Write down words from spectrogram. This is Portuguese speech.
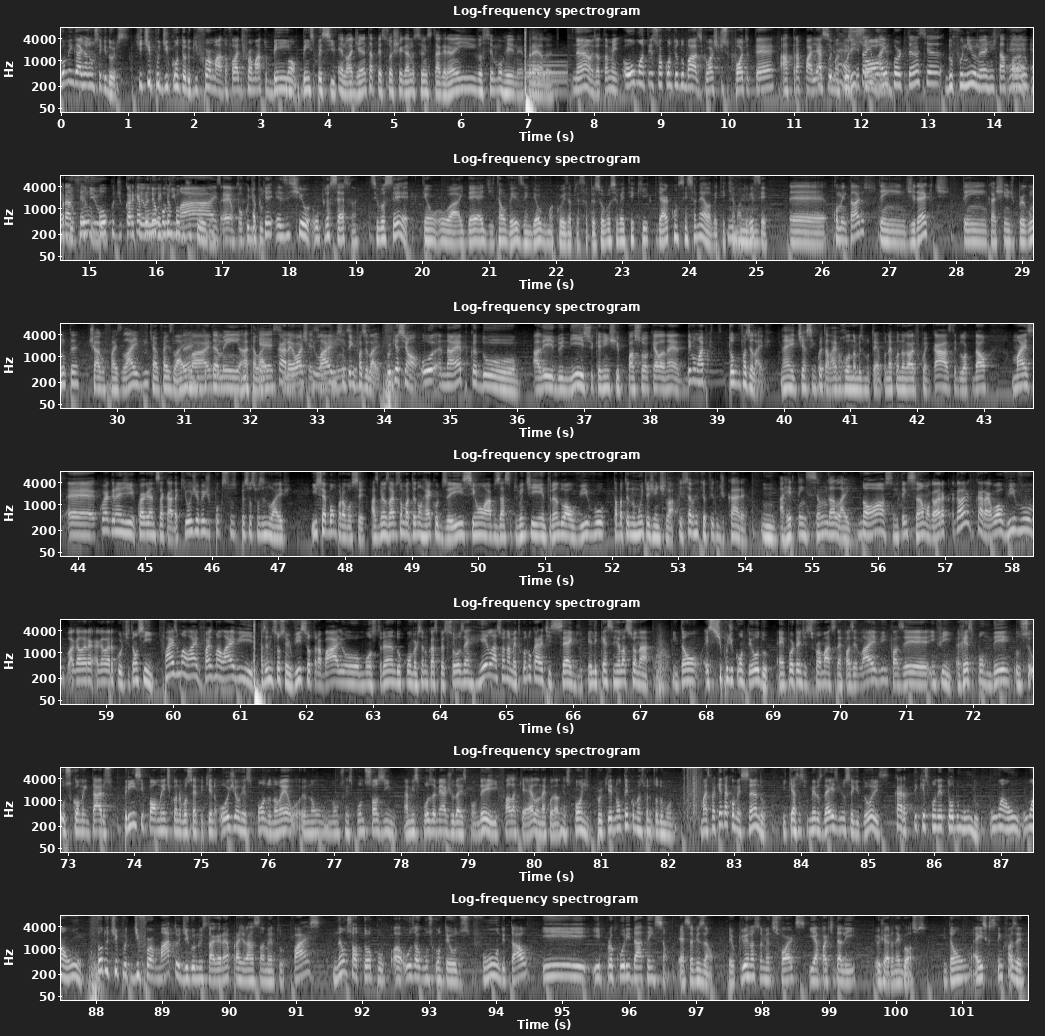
como engajar os seguidores? Que tipo de conteúdo, que formato? Vou falar de formato bem, Bom, bem específico. É, não adianta a pessoa chegar no seu Instagram e você morrer, né, pra ela. Não, exatamente. Ou manter só conteúdo básico. Eu acho que isso pode até atrapalhar É, se por, manter por isso só... a, importância do funil, né? A gente tava É, falando é pra ter funil. um pouco de O cara quer aprender um pouquinho um pouco de tudo. mais. É, um pouco de É tudo. porque existe o, o processo, né? Se você tem a ideia de talvez vender alguma coisa pra essa pessoa, você vai ter que criar consciência nela, vai ter que Uhum. amadurecer. É, comentários, tem direct, tem caixinha de pergunta, Thiago faz live, Thiago faz live. né? Live, que também aquece, live. Cara, eu acho que live você audiência. tem que fazer live. Porque assim, ó, o- na época do. Ali do início, que a gente passou aquela, né? Teve uma época que todo mundo fazia live, né? E tinha 50 lives rolando ao mesmo tempo, né? Quando a galera ficou em casa, teve lockdown. Mas é, qual, é a grande, qual é a grande sacada? Que hoje eu vejo poucas pessoas fazendo live. Isso é bom pra você. As minhas lives estão batendo recordes aí, sem eu avisar simplesmente entrando ao vivo, tá batendo muita gente lá. E sabe o que eu fico de cara? Hum. A retenção da live. Nossa, retenção. A galera, a galera, cara, o ao vivo, a galera, a galera curte. Então, assim, faz uma live, faz uma live fazendo seu serviço, seu trabalho, mostrando, conversando com as pessoas. É relacionamento. Quando o cara te segue, ele quer se relacionar. Então, esse tipo de conteúdo é importante, esses formatos, né? Fazer live, fazer, enfim, responder os, os comentários, principalmente quando você é pequeno. Hoje eu respondo, não é, eu não, não respondo sozinho. A minha esposa me ajuda a responder e fala que é ela, né, quando ela responde, porque não tem como responder todo mundo. Mas pra quem tá começando e quer seus primeiros 10 mil seguidores, cara, tem que responder todo mundo, um a um, um a um. Todo tipo de formato, eu digo, no Instagram pra gerar relacionamento faz. Não só topo, usa alguns conteúdos fundo e tal, e, e procure dar atenção. Essa é a visão. Eu crio relacionamentos fortes e a partir dali eu gero negócios. Então é isso que você tem que fazer.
